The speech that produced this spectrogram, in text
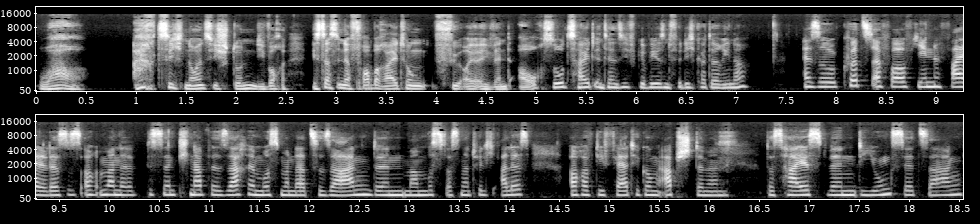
Wow. 80, 90 Stunden die Woche. Ist das in der Vorbereitung für euer Event auch so zeitintensiv gewesen für dich, Katharina? Also kurz davor auf jeden Fall. Das ist auch immer eine bisschen knappe Sache, muss man dazu sagen, denn man muss das natürlich alles auch auf die Fertigung abstimmen. Das heißt, wenn die Jungs jetzt sagen,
